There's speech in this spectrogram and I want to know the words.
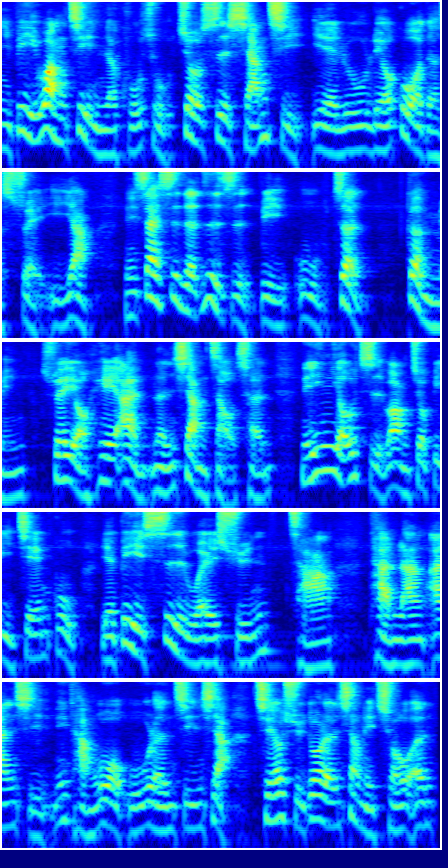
你必忘记你的苦楚，就是想起也如流过的水一样。你在世的日子比五正更明，虽有黑暗，能像早晨。你因有指望，就必坚固，也必视为巡查坦然安息。你躺卧无人惊吓，且有许多人向你求恩，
